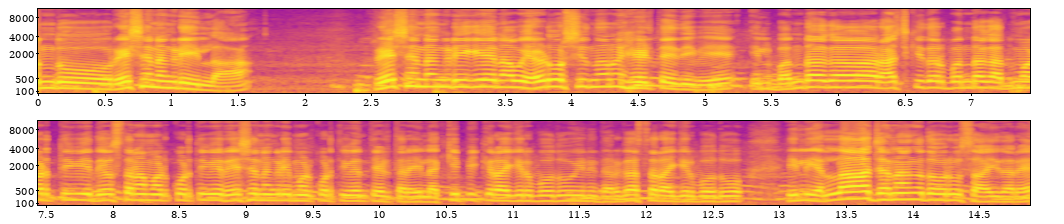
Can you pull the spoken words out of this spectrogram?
ಒಂದು ರೇಷನ್ ಅಂಗಡಿ ಇಲ್ಲ. ರೇಷನ್ ಅಂಗಡಿಗೆ ನಾವು ಎರಡು ವರ್ಷದಿಂದನೂ ಹೇಳ್ತಾ ಇದ್ದೀವಿ. ಇಲ್ಲಿ ಬಂದಾಗ ರಾಜಕೀಯದವ್ರು ಬಂದಾಗ ಅದು ಮಾಡ್ತೀವಿ, ದೇವಸ್ಥಾನ ಮಾಡ್ಕೊಡ್ತೀವಿ, ರೇಷನ್ ಅಂಗಡಿ ಮಾಡ್ಕೊಡ್ತೀವಿ ಅಂತ ಹೇಳ್ತಾರೆ. ಇಲ್ಲಿ ಅಕ್ಕಿ ಪಿಕ್ಕರಾಗಿರ್ಬೋದು ಇಲ್ಲಿ ದರ್ಗಾಸ್ತರಾಗಿರ್ಬೋದು ಇಲ್ಲಿ ಎಲ್ಲ ಜನಾಂಗದವರು ಸಹ ಇದ್ದಾರೆ.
